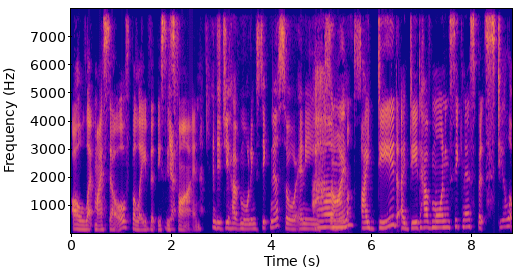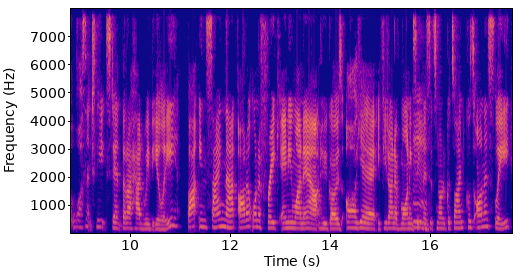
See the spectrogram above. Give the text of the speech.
I'll let myself believe that this is Yeah. fine. And did you have morning sickness or any Um, signs? I did. I did have morning sickness, but still, it wasn't to the extent that I had with Illy. But in saying that, I don't want to freak anyone out who goes, oh, yeah, if you don't have morning Mm. sickness, it's not a good sign. Because honestly,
